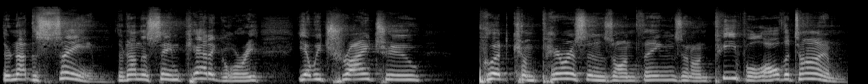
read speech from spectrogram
They're not the same. They're not in the same category. Yet we try to put comparisons on things and on people all the time.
